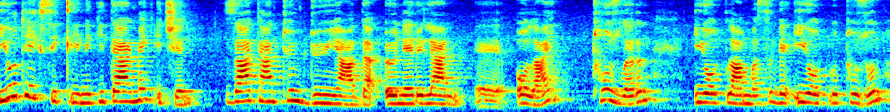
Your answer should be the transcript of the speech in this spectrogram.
İyot eksikliğini gidermek için zaten tüm dünyada önerilen e, olay tuzların iyotlanması ve iyotlu tuzun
